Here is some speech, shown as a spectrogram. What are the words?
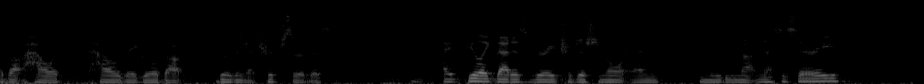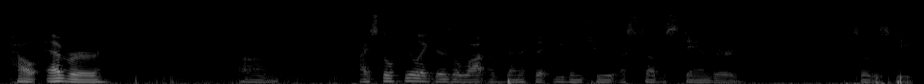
about how it, how they go about building a church service. I feel like that is very traditional and maybe not necessary. However, I still feel like there's a lot of benefit even to a substandard, so to speak,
